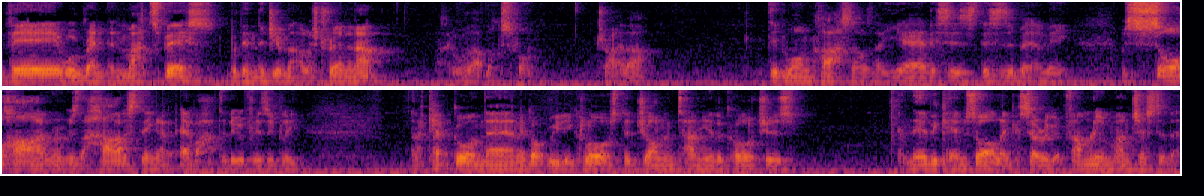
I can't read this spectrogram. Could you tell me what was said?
they were renting mat space within the gym that I was training at. Oh, that looks fun. Try that. Did one class and I was like, yeah, this is this is a bit of me. It was so hard. Remember it was the hardest thing I'd ever had to do physically. And I kept going there and I got really close to John and Tanya, the coaches. And they became sort of like a surrogate family in Manchester then.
